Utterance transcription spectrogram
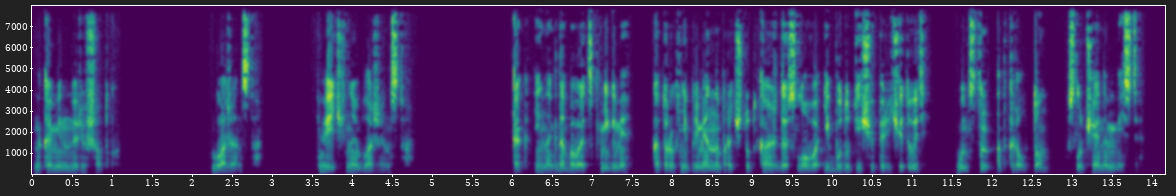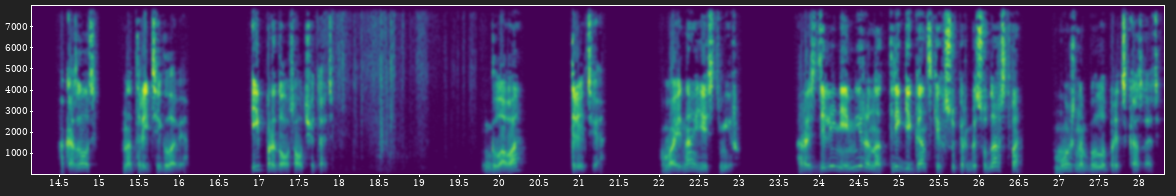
на каминную решетку. Блаженство. Вечное блаженство. Как иногда бывает с книгами, в которых непременно прочтут каждое слово и будут еще перечитывать, Уинстон открыл том в случайном месте. Оказалось, на третьей главе. И продолжал читать. Глава третья. Война есть мир. Разделение мира на три гигантских супергосударства можно было предсказать.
